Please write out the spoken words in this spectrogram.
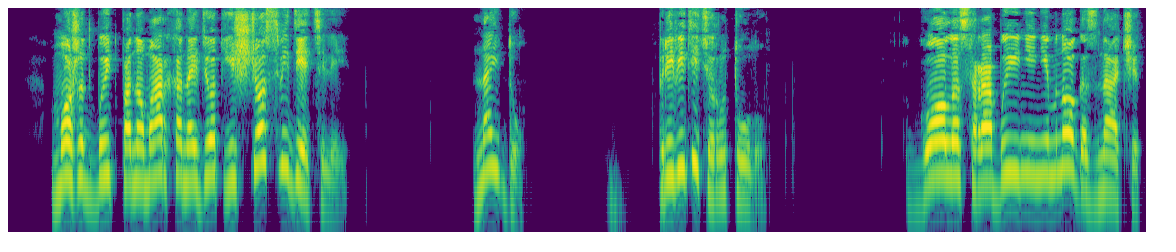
— Может быть, Паномарха найдет еще свидетелей? — Найду. Приведите Рутулу. Голос рабыни немного значит.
